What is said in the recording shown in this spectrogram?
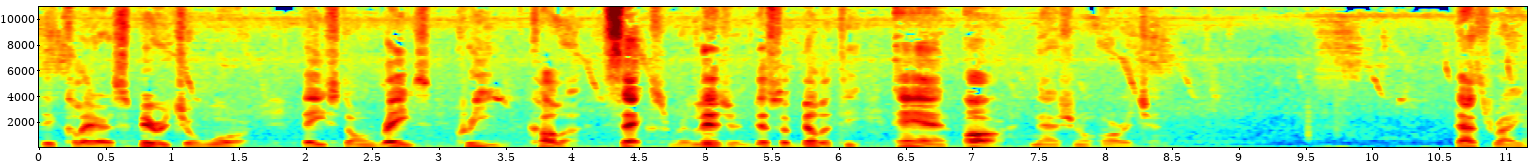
declare spiritual war based on race, creed, color, sex, religion, disability, and or national origin. That's right,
